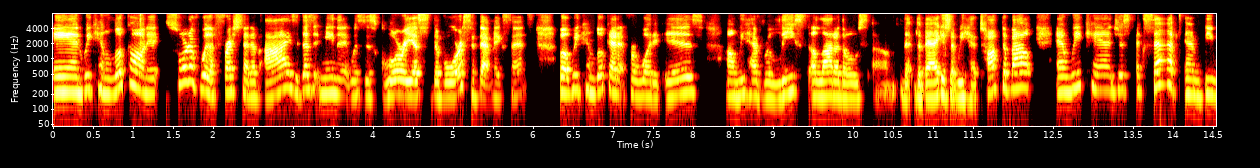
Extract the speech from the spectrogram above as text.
And we can look on it sort of with a fresh set of eyes. It doesn't mean that it was this glorious divorce, if that makes sense, but we can look at it for what it is. Um, we have released a lot of those, um, the, the baggage that we had talked about, and we can just accept and be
